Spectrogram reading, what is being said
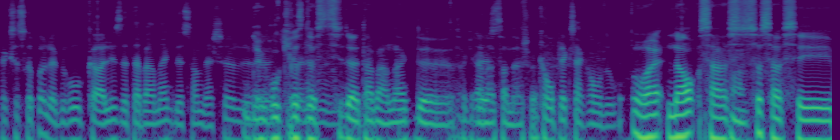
Fait que ce sera pas le gros calice de tabarnak de centre d'achat. là, De gros Christ de style de tabarnak de Sacrament d'achat. Complexe à condo. Ouais, non, ça, ça, ça c'est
